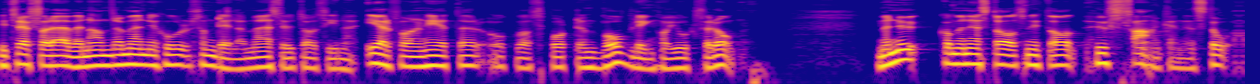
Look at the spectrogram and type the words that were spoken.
Vi träffar även andra människor som delar med sig av sina erfarenheter och vad sporten bowling har gjort för dem. Men nu kommer nästa avsnitt av Hur fan kan den stå?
